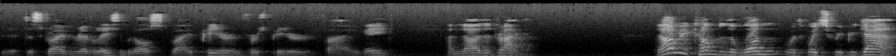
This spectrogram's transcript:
Uh, described in Revelation, but also by Peter in 1 Peter 5 8, and now the dragon. Now we come to the one with which we began.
